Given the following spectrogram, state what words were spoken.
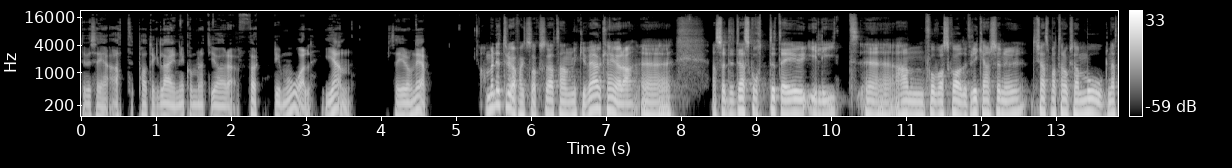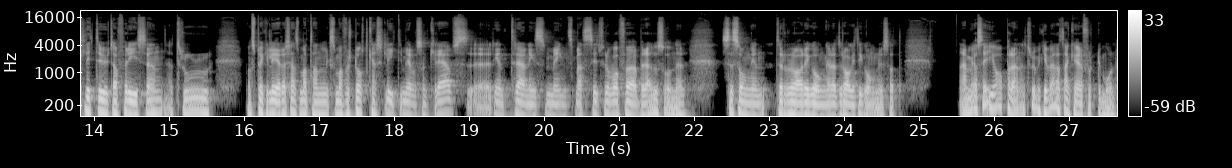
Det vill säga att Patrik Laine kommer att göra 40 mål igen. Vad säger du om det? Ja, men det tror jag faktiskt också att han mycket väl kan göra. Eh, Alltså det där skottet är ju elit. Eh, han får vara skadefri kanske nu. Det känns som att han också har mognat lite utanför isen. Jag tror, man spekulerar, känns som att han liksom har förstått kanske lite mer vad som krävs eh, rent träningsmängdsmässigt för att vara förberedd och så när säsongen drar igång eller har dragit igång nu. Så att, nej, men jag säger ja på den. Jag tror mycket väl att han kan göra 40 mål.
